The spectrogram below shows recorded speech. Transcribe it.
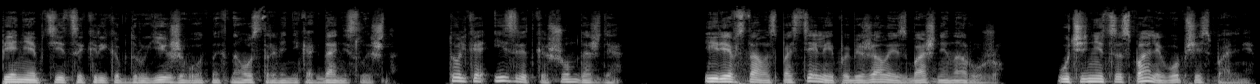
Пение птицы, криков других животных на острове никогда не слышно. Только изредка шум дождя. Ирия встала с постели и побежала из башни наружу. Ученицы спали в общей спальне.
